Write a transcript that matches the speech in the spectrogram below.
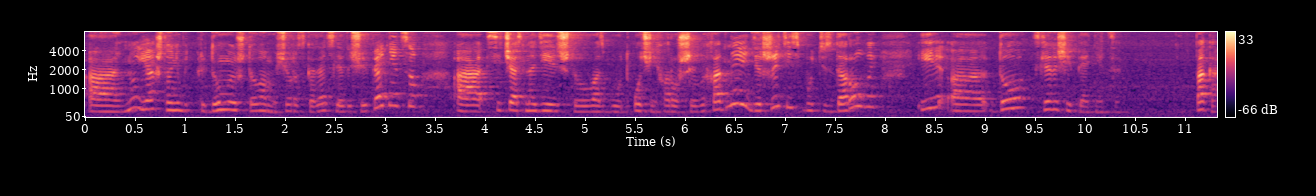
А, ну, я что-нибудь придумаю, что вам еще рассказать в следующую пятницу. А сейчас надеюсь, что у вас будут очень хорошие выходные. Держитесь, будьте здоровы и до следующей пятницы. Пока!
